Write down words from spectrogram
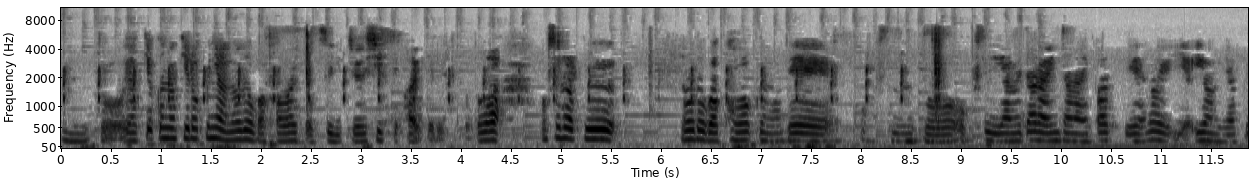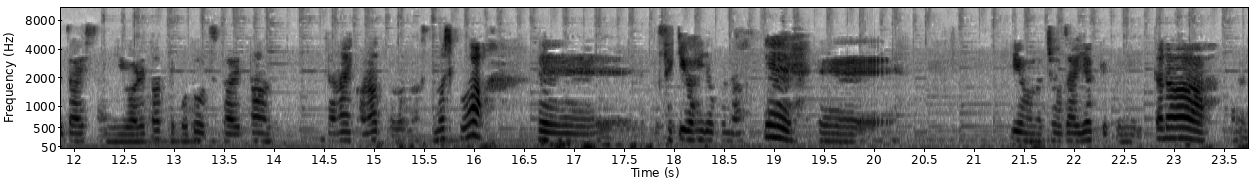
うんと、薬局の記録には喉が渇いてお薬中止って書いてるってことは、おそらく、喉が渇くので、うんと、お薬やめたらいいんじゃないかっていうのをイオンの薬剤師さんに言われたってことを伝えたんじゃないかなと思います。もしくは、えー、咳がひどくなって、えー、イオンの調剤薬局に行ったら、えっ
